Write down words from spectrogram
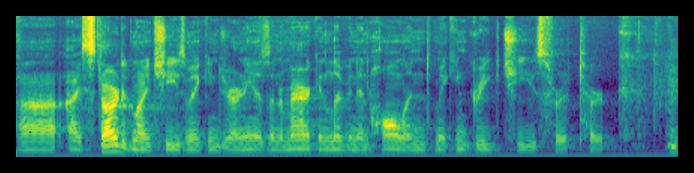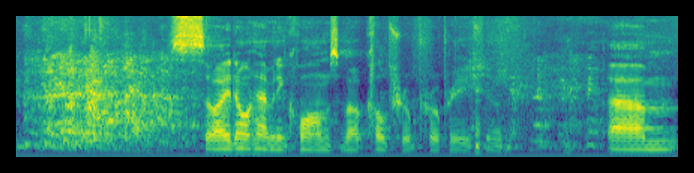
Uh, I started my cheese making journey as an American living in Holland making Greek cheese for a Turk. So I don't have any qualms about cultural appropriation. Um,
